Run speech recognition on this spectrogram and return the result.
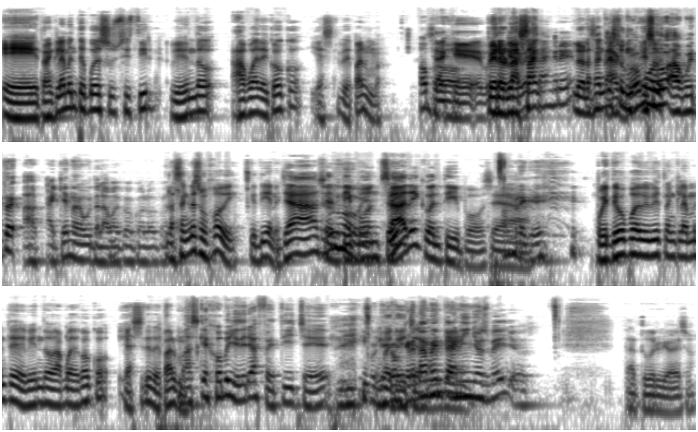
eh, tranquilamente puedes subsistir bebiendo agua de coco y aceite de palma. Oh, O sea que. o Pero sea, la, sang- sangre. lo la sangre es un, cómodo, eso- agüita- ¿A, ¿A quién no le gusta el agua de coco, loco? la sangre es un hobby que tiene. Ya, o sea, Es el un tipo hobby. un ¿Sí? sádico, el tipo. O sea. Hombre, que... Porque el tipo puede vivir tranquilamente bebiendo agua de coco y aceite de palma. Más que hobby, yo diría fetiche, ¿eh? Porque Fetiche, concretamente a niños bellos. Está turbio eso.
